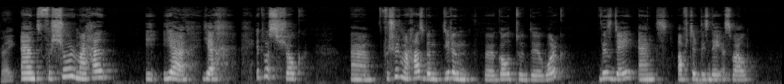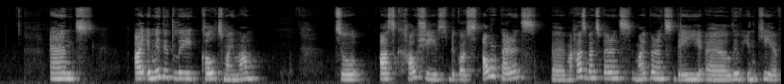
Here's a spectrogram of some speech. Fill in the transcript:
right? And for sure, my head, yeah, yeah, it was shock. Um, for sure, my husband didn't uh, go to the work this day and after this day as well. And I immediately called my mom to ask how she is because our parents, uh, my husband's parents, my parents, they uh, live in Kiev.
